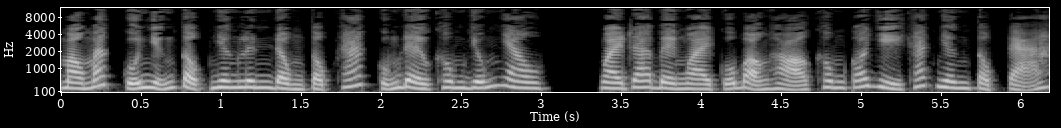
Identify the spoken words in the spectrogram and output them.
Màu mắt của những tộc nhân linh đồng tộc khác cũng đều không giống nhau, ngoài ra bề ngoài của bọn họ không có gì khác nhân tộc cả.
